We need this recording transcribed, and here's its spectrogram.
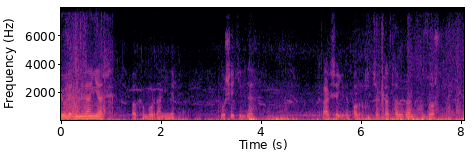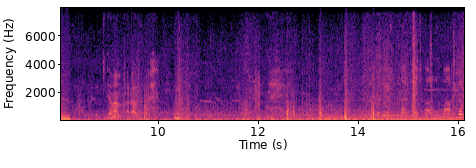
Göle inilen yer. Bakın buradan inip bu şekilde karşıya gidip balık tutacaklar. Tabii ben zor gidemem herhalde. Baktım.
